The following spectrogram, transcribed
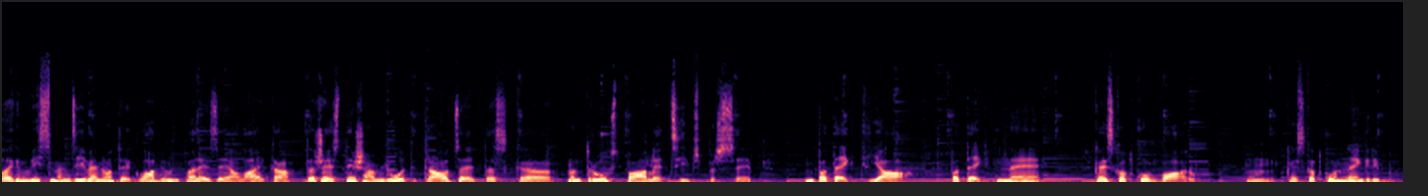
Lai gan viss man dzīvē notiek labi un pareizajā laikā, dažreiz tiešām ļoti traucē tas, ka man trūkst pārliecības par sevi. Un pateikt jā, pateikt nē, ka es kaut ko varu un ka es kaut ko negribu.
